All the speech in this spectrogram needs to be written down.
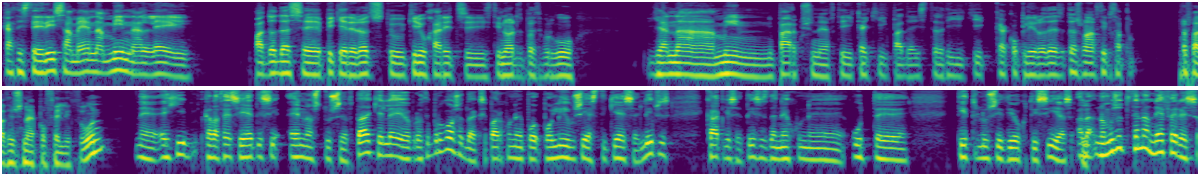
καθυστερήσαμε ένα μήνα, λέει, απαντώντας σε επίκαιρη ερώτηση του κ. Χαρίτση στην ώρα του Πρωθυπουργού, για να μην υπάρξουν αυτοί οι κακοί πάντα οι στρατηγικοί κακοπληρωτές, τόσο αυτοί που θα προσπαθήσουν να υποφεληθούν. Ναι, έχει καταθέσει αίτηση ένας στους 7 και λέει ο Πρωθυπουργός: Εντάξει, υπάρχουν πο- πολύ ουσιαστικές ελλείψεις. Κάποιες αιτήσεις δεν έχουν ε, ούτε τίτλους ιδιοκτησίας. Αλλά νομίζω ότι δεν ανέφερες,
